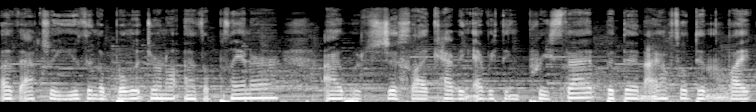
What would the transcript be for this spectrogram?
of actually using a bullet journal as a planner. I was just like having everything preset, but then I also didn't like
